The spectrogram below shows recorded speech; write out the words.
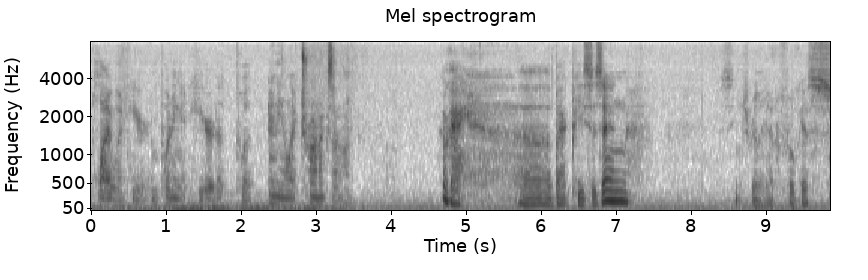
plywood here and putting it here to put any electronics on. Okay, uh, back piece is in. Seems really out of focus.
